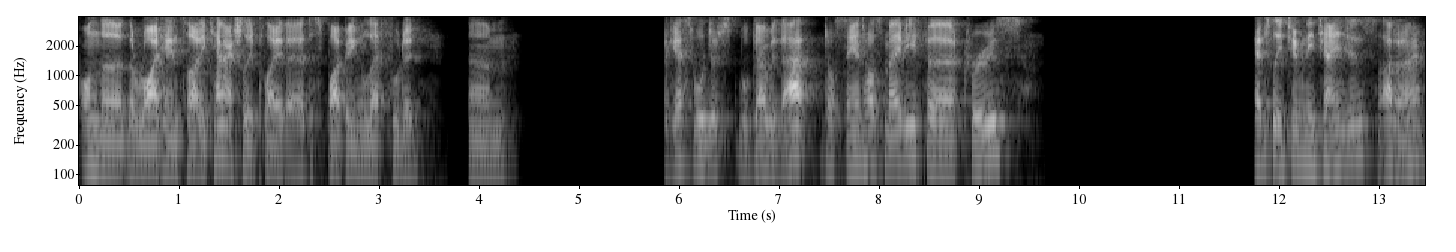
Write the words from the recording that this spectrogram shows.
on the, the right hand side. He can actually play there despite being left footed. Um, I guess we'll just we'll go with that. Dos Santos maybe for Cruz. Potentially too many changes. I don't know.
